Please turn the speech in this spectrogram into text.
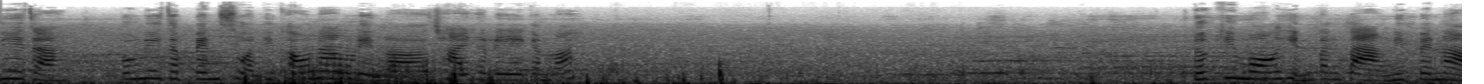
นี่จ้ะ ตรงนี้จะเป็นส่วนที่เขานั่งเล่นอ่าชายทะเลกันนะ ตึกที่มองเห็นต่างๆ นี่เป็นอ่า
